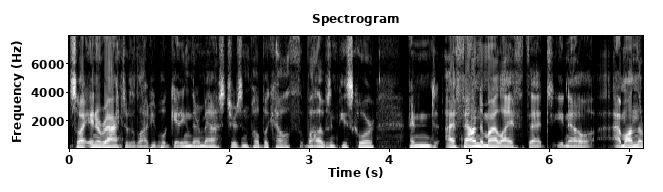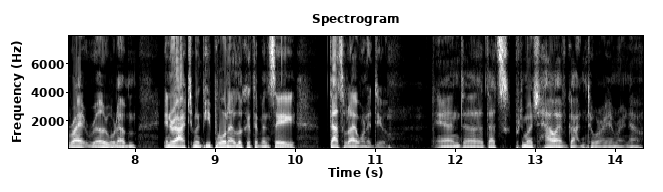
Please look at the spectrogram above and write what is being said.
So I interacted with a lot of people getting their master's in public health while I was in Peace Corps. And I found in my life that, you know, I'm on the right road when I'm interacting with people and I look at them and say, that's what I want to do. And uh, that's pretty much how I've gotten to where I am right now.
